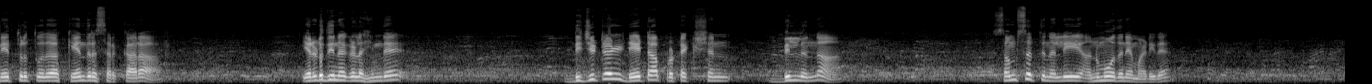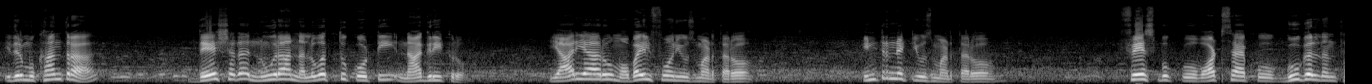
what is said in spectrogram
ನೇತೃತ್ವದ ಕೇಂದ್ರ ಸರ್ಕಾರ ಎರಡು ದಿನಗಳ ಹಿಂದೆ ಡಿಜಿಟಲ್ ಡೇಟಾ ಪ್ರೊಟೆಕ್ಷನ್ ಬಿಲ್ಲನ್ನು ಸಂಸತ್ತಿನಲ್ಲಿ ಅನುಮೋದನೆ ಮಾಡಿದೆ ಇದರ ಮುಖಾಂತರ ದೇಶದ ನೂರ ನಲವತ್ತು ಕೋಟಿ ನಾಗರಿಕರು ಯಾರ್ಯಾರು ಮೊಬೈಲ್ ಫೋನ್ ಯೂಸ್ ಮಾಡ್ತಾರೋ, ಇಂಟರ್ನೆಟ್ ಯೂಸ್ ಮಾಡ್ತಾರೋ, ಫೇಸ್ಬುಕ್ಕು, ವಾಟ್ಸ್ಯಾಪು, ಗೂಗಲ್ನಂಥ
